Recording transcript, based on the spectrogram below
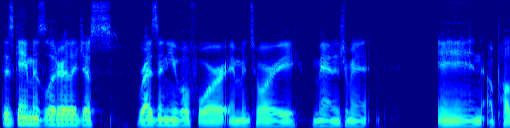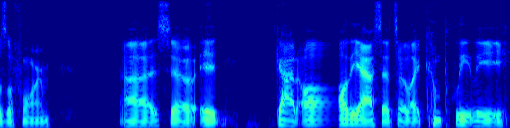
This game is literally just Resident Evil 4 inventory management in a puzzle form. Uh, so it God, all, all, the assets are like completely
